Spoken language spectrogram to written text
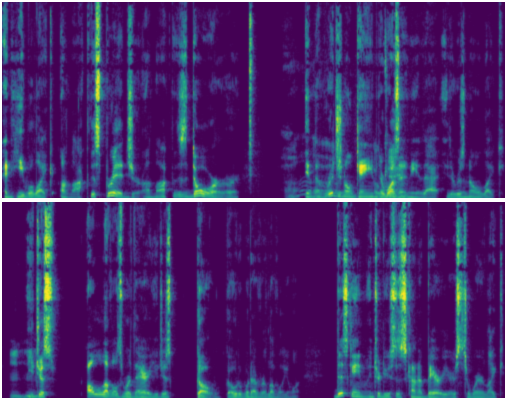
and he will like unlock this bridge or unlock this door or in the Oh. original game there wasn't any of that. There was no like Mhm. you just all the levels were there. You just go go to whatever level you want. This game introduces kind of barriers to where like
